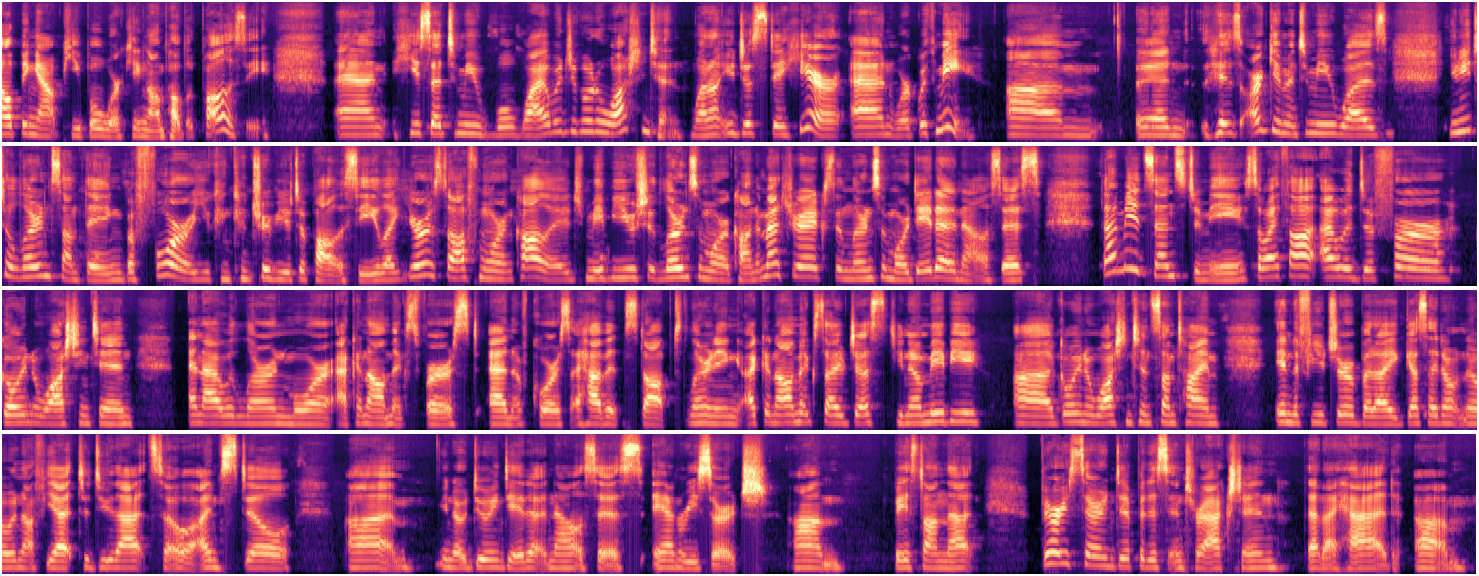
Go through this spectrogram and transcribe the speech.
helping out people working on public policy. And he said to me, Well, why would you go to Washington? Why don't you just stay here and work with me? Um, and his argument to me was you need to learn something before you can contribute to policy. Like you're a sophomore in college, maybe you should learn some more econometrics and learn some more data analysis. That made sense to me. So I thought I would defer going to Washington and I would learn more economics first. And of course, I haven't stopped learning economics. I've just, you know, maybe uh, going to Washington sometime in the future, but I guess I don't know enough yet to do that. So I'm still um, you know, doing data analysis and research um, based on that very serendipitous interaction that I had. Um,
